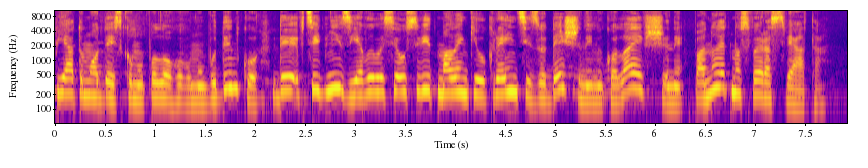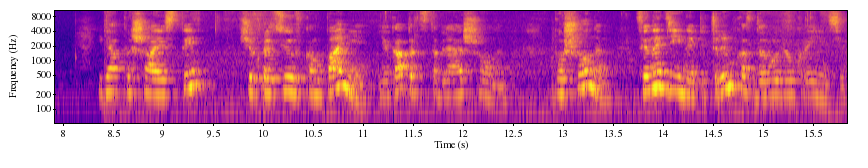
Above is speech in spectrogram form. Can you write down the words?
П'ятому одеському пологовому будинку, де в ці дні з'явилися у світ маленькі українці з Одещини і Миколаївщини, панує атмосфера свята. Я пишаюсь тим, що працюю в компанії, яка представляє Шонен. Бо Шонен це надійна підтримка здоров'я українців.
